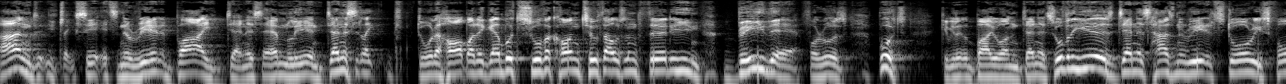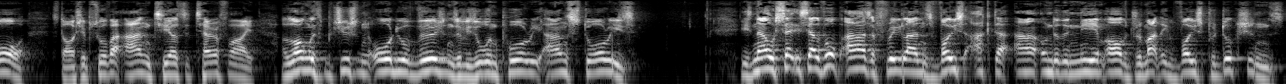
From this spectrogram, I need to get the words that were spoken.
And like say, it's narrated by Dennis M. Lane. Dennis is like, don't harp on again, but SofaCon 2013, be there for us. But give you a little bio on Dennis. Over the years, Dennis has narrated stories for Starship Sofa and Tales to Terrify, along with producing audio versions of his own poetry and stories. He's now set himself up as a freelance voice actor uh, under the name of Dramatic Voice Productions.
